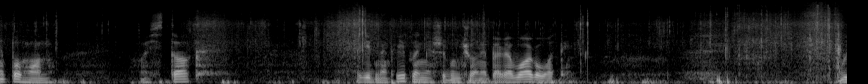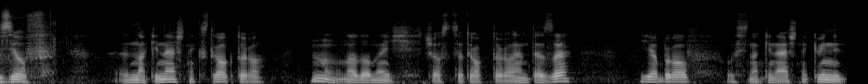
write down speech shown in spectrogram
непогано. Ось так. Рідне кріплення, щоб нічого не переварувати. Взяв накінечник з трактора. Ну, на даний час це трактора МТЗ. Я брав ось накінечник. Він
